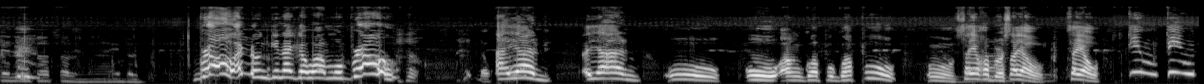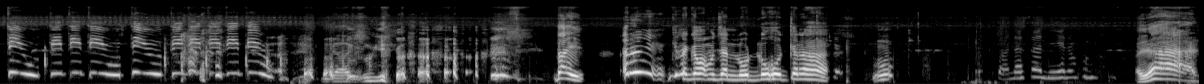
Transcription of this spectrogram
Idol Total, mga idol. Bro, anong ginagawa mo, bro? Ayan. Ayan. Oo. Oo, ang gwapo-gwapo. Oo, sayaw ka, bro. Sayaw. Sayaw. Tiu, tiu, tiu, ti, ti, tiu, tiu, ti, ti, ti, ti, tiu. Day, anong ginagawa mo dyan? Luhod-luhod ka na. Po. Ayan.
